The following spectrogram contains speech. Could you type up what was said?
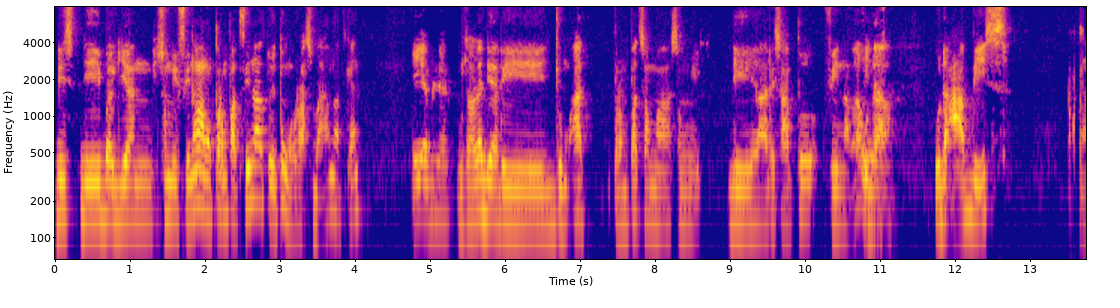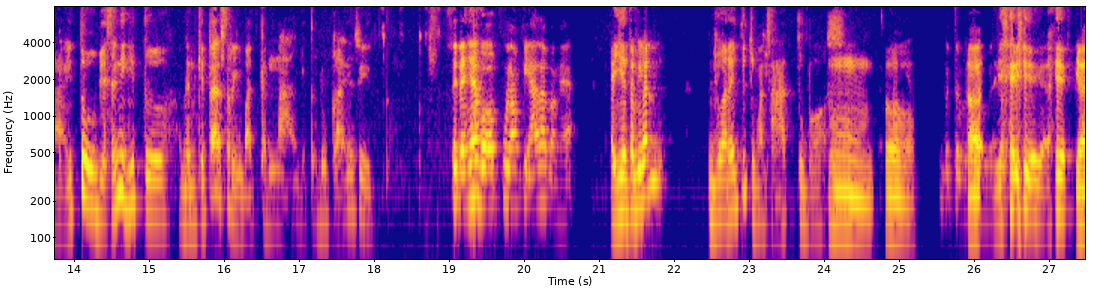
di di bagian semifinal sama perempat final tuh itu nguras banget kan. Iya benar. Misalnya di hari Jumat perempat sama semi di hari Sabtu final, ah, udah udah habis. Nah itu biasanya gitu dan kita sering banget kena gitu dukanya sih itu. Setidaknya bawa pulang piala bang ya. Eh, iya tapi kan juara itu cuma satu bos. Hmm, tuh. Betul betul. Eh, betul. Iya iya iya. Ya,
